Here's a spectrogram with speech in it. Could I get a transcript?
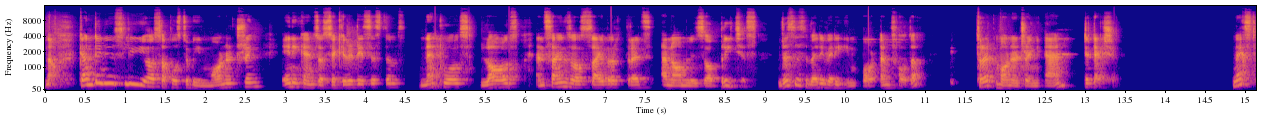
Now, continuously you are supposed to be monitoring any kinds of security systems, networks, logs, and signs of cyber threats, anomalies, or breaches. This is very, very important for the threat monitoring and detection. Next,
